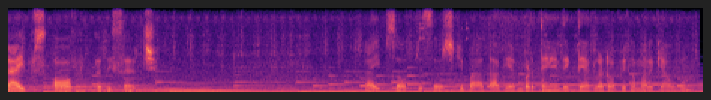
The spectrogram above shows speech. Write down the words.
types of research types of research के बाद आगे हम बढ़ते हैं, देखते हैं अगला टॉपिक हमारा क्या होगा।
